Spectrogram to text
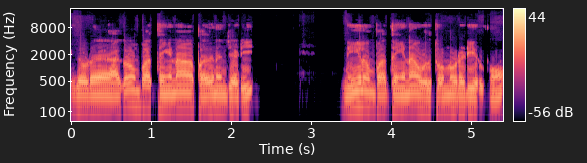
இதோட அகலம் பார்த்தீங்கன்னா பதினஞ்சு அடி. நீளம் பார்த்தீங்கன்னா ஒரு தொண்ணூறு அடி இருக்கும்.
